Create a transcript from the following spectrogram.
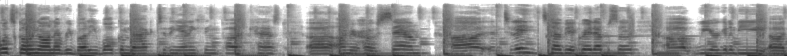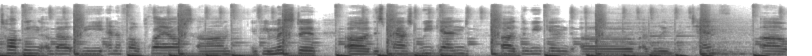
what's going on, everybody? Welcome back to the Anything Podcast. Uh, I'm your host, Sam, uh, and today it's going to be a great episode. Uh, we are going to be uh, talking about the NFL playoffs. Um, if you missed it uh, this past weekend, uh, the weekend of, I believe, the 10th,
